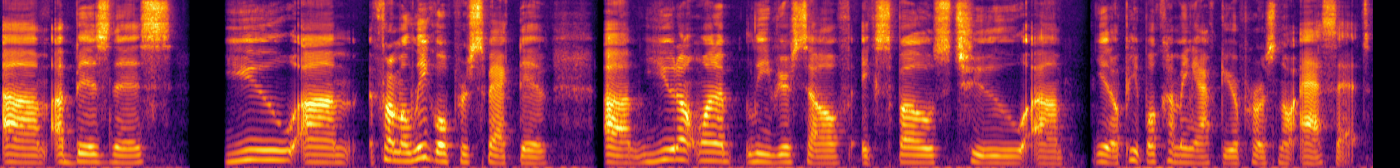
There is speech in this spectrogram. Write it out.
um, a business you um, from a legal perspective um, you don't want to leave yourself exposed to um, you know people coming after your personal assets.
